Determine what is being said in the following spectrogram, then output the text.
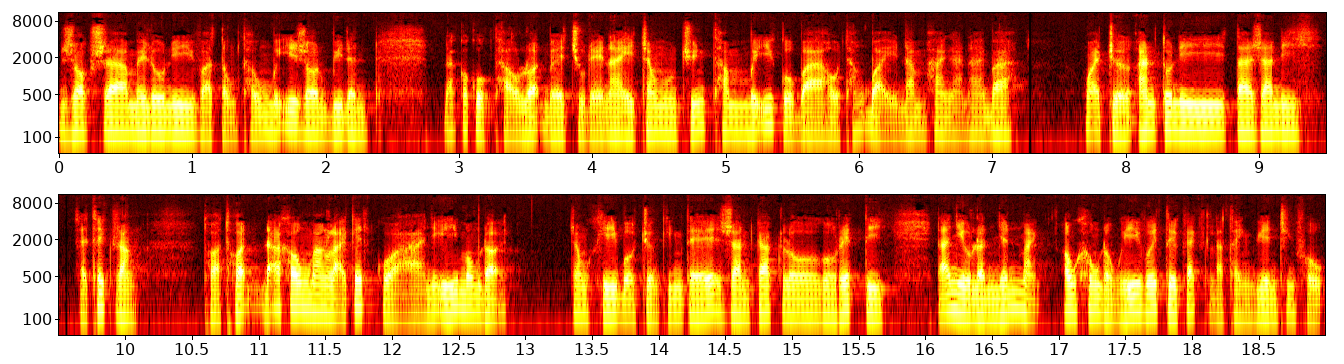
Giorgia Meloni và Tổng thống Mỹ Joe Biden đã có cuộc thảo luận về chủ đề này trong chuyến thăm Mỹ của bà hồi tháng 7 năm 2023. Ngoại trưởng Anthony Tajani giải thích rằng thỏa thuận đã không mang lại kết quả như ý mong đợi, trong khi Bộ trưởng Kinh tế Giancarlo Goretti đã nhiều lần nhấn mạnh ông không đồng ý với tư cách là thành viên chính phủ.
